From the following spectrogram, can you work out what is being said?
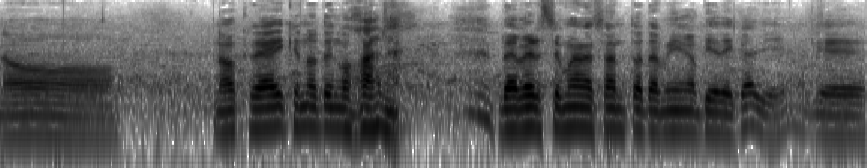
No, no os creáis que no tengo ganas de ver Semana Santa también a pie de calle. ¿eh?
